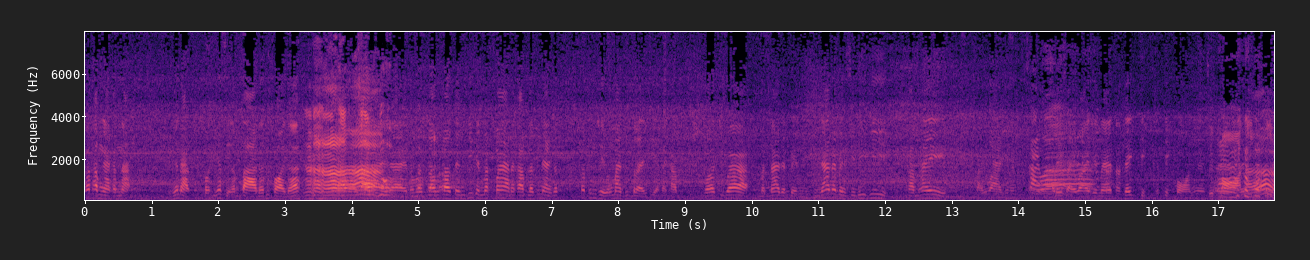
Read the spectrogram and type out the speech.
ก็ทำงานกันหนักถึงขนาดบางทีก็เสียน้ำตานะพี่ปอยนะใช่ใช่เราเราเราเต็มที่กันมากๆนะครับ แล้วพี่แนนก็ก็ทุ่มเทมากๆทุกรายละเอียดนะครับเพราะคิดว่ามันน่าจะเป็นปีหน้าน่าเป็นซีรีส์ที่ทำให้สายวายใช่ไหมสายวาย เรียกสายวายใช่ไหมได้จิกจิกหมอนไงจิกหมอน เออ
